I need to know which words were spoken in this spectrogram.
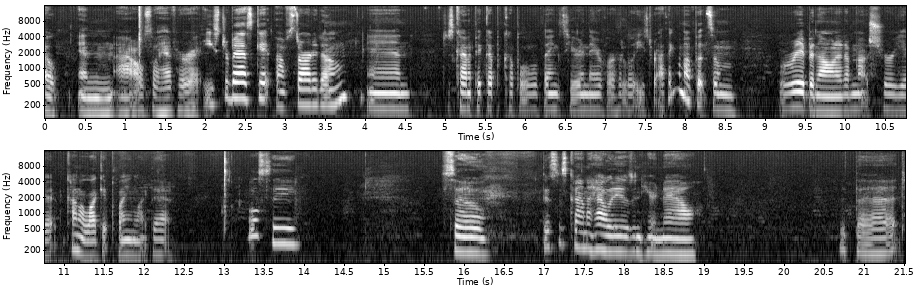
Oh, and I also have her Easter basket I've started on. And just kind of pick up a couple of things here and there for her little Easter. I think I'm going to put some ribbon on it. I'm not sure yet. kind of like it plain like that. We'll see. So, this is kind of how it is in here now. With that.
